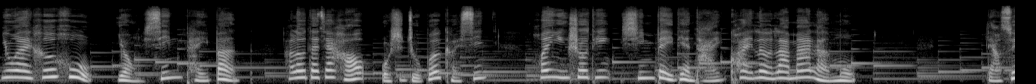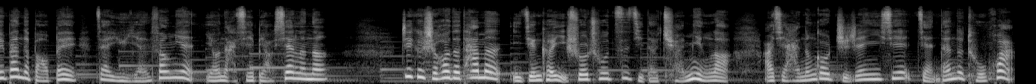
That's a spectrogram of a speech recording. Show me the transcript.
用爱呵护，用心陪伴。Hello，大家好，我是主播可心，欢迎收听新贝电台快乐辣妈栏目。两岁半的宝贝在语言方面有哪些表现了呢？这个时候的他们已经可以说出自己的全名了，而且还能够指认一些简单的图画。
